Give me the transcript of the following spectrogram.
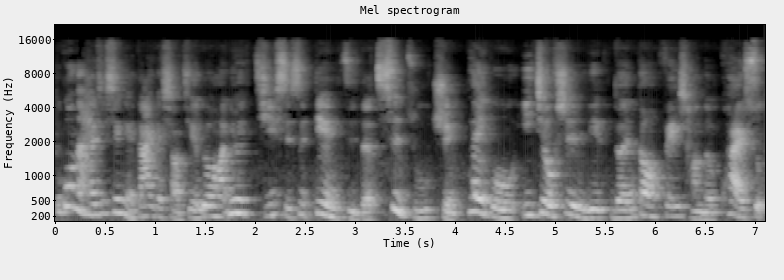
不过呢，还是先给大家一个小结论啊，因为即使是电子的次族群，肋骨依旧是轮轮动非常的快速，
